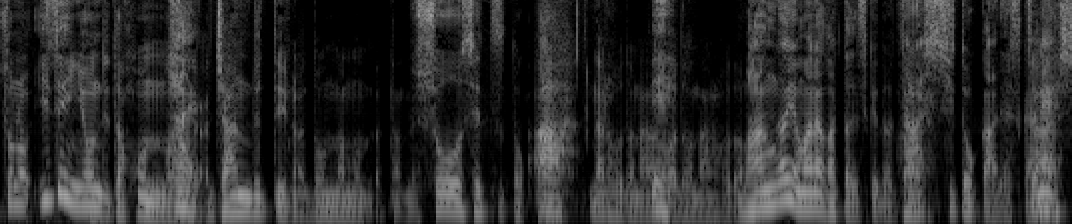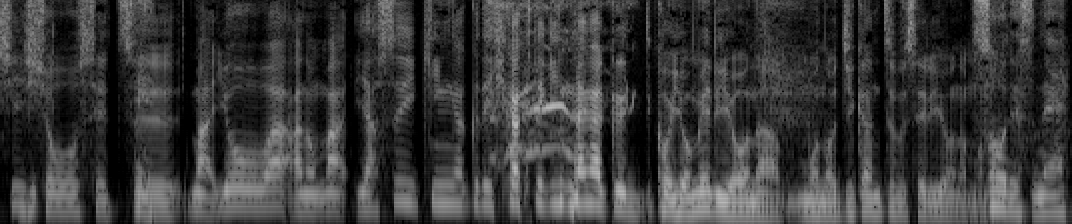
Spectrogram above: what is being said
その以前読んでた本のジはい。ャンルっていうのはどんなもんだったんですか？小説とか。あ、なるほど、なるほど、なるほど。漫画読まなかったですけど雑誌とかですかね、雑誌び小説まあ要はあのまあ安い金額で比較的長く こう読めるようなもの時間潰せるようなもの。そうですね。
